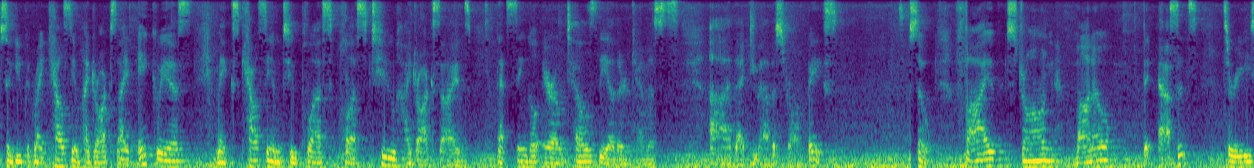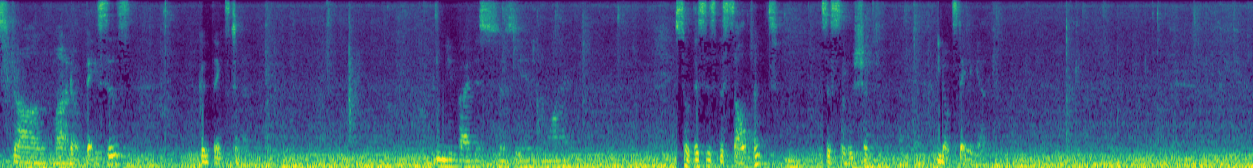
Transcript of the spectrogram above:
So you could write calcium hydroxide aqueous makes calcium 2 plus plus 2 hydroxides. That single arrow tells the other chemists uh, that you have a strong base. So five strong mono acids, three strong mono bases. Good things to know. You mean by dissociated in water? So this is the solvent. It's a solution. You don't stay together.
